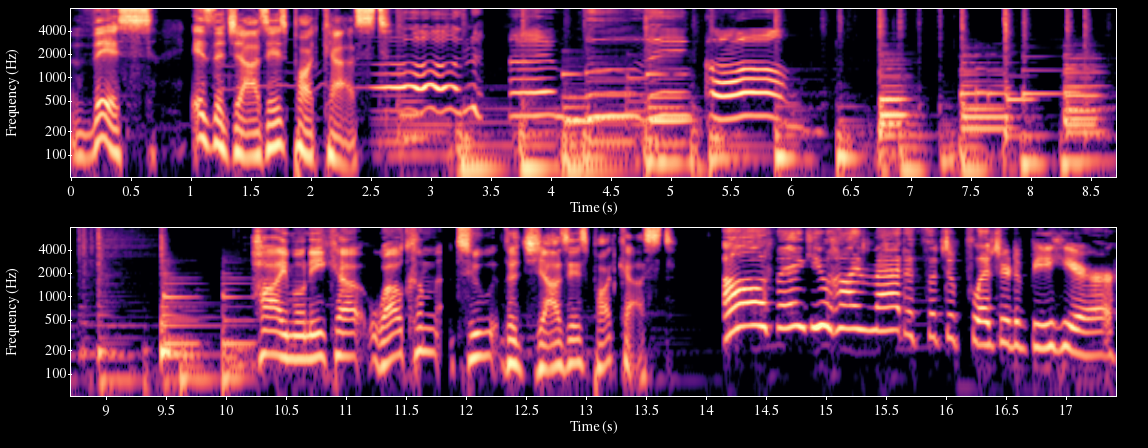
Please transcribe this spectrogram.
This is the JAZZIZ podcast. On, Hi, Monika. Welcome to the JAZZIZ podcast. Oh, thank you. Hi, Matt. It's such a pleasure to be here.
